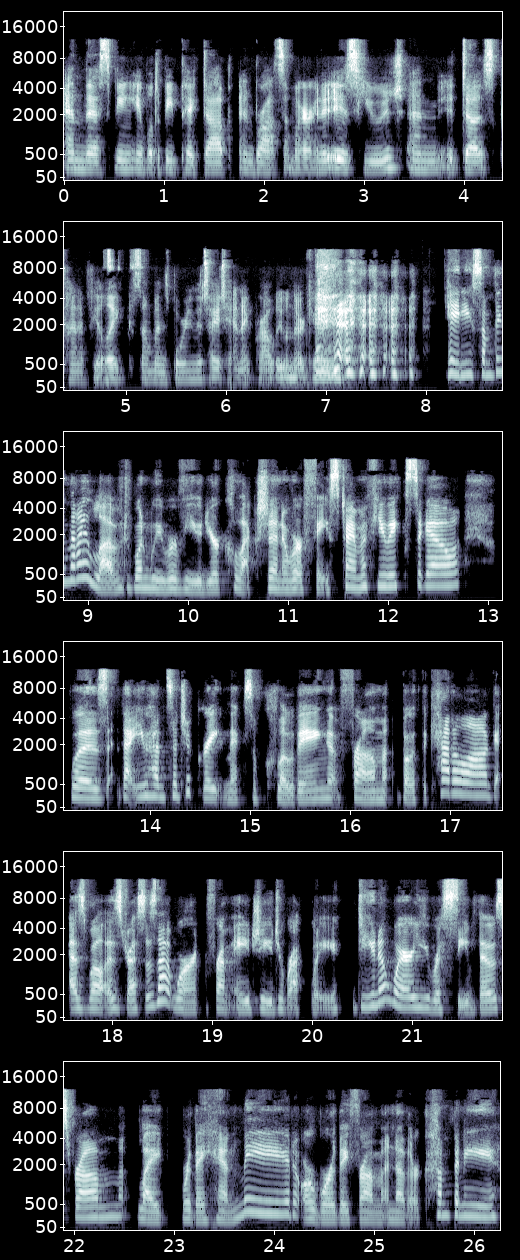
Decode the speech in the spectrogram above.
and this being able to be picked up and brought somewhere. And it is huge. And it does kind of feel like someone's boarding the Titanic probably when they're carrying. Katie, something that I loved when we reviewed your collection over FaceTime a few weeks ago was that you had such a great mix of clothing from both the catalog as well as dresses that weren't from AG directly. Do you know where you received those from? Like, were they handmade or were they from another company?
